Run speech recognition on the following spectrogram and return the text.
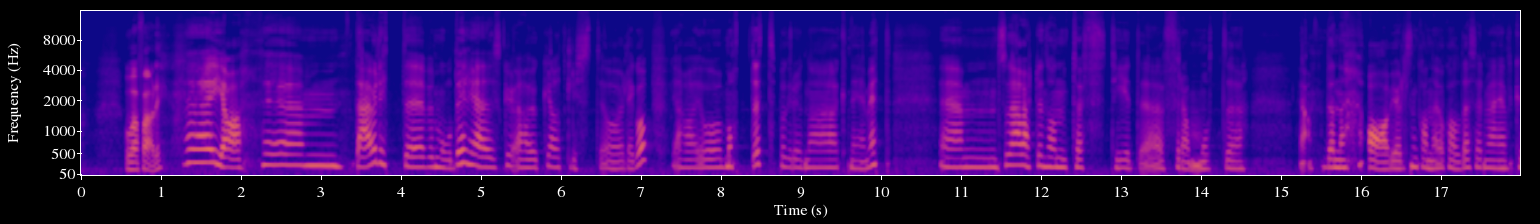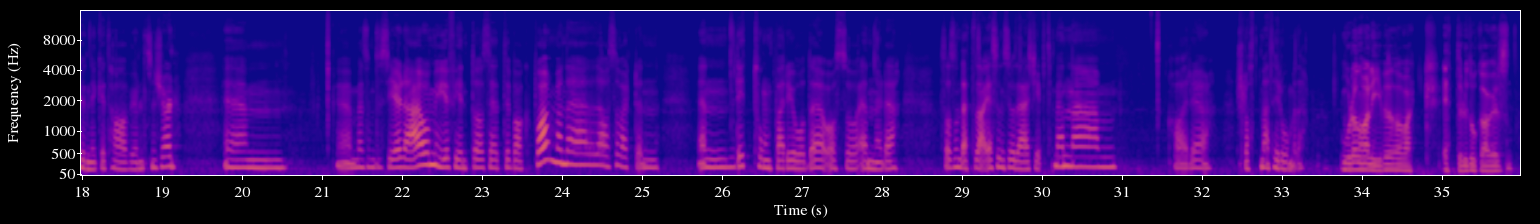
å være ferdig? Uh, ja. Um, det er jo litt uh, vemodig. Jeg, skulle, jeg har jo ikke hatt lyst til å legge opp. Jeg har jo måttet pga. kneet mitt. Um, så det har vært en sånn tøff tid uh, fram mot uh, ja, denne avgjørelsen, kan jeg jo kalle det. Selv om jeg kunne ikke ta avgjørelsen sjøl. men som du sier, det er jo mye fint å se tilbake på. Men det, det har også vært en, en litt tung periode, og så ender det sånn som dette. da. Jeg syns jo det er kjipt, men uh, har eh, slått meg til ro med det. Hvordan har livet vært etter du tok avgjørelsen?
